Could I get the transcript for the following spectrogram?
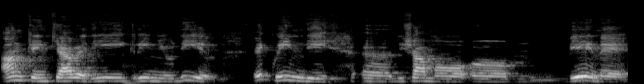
anche in chiave di Green New Deal. E quindi uh, diciamo uh, viene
